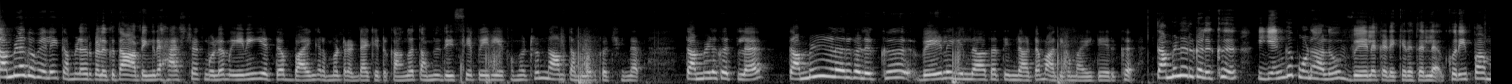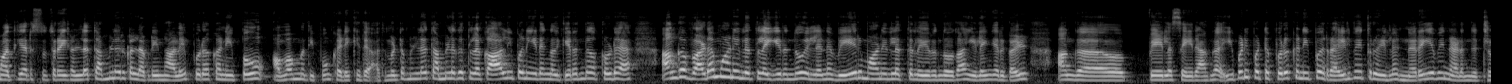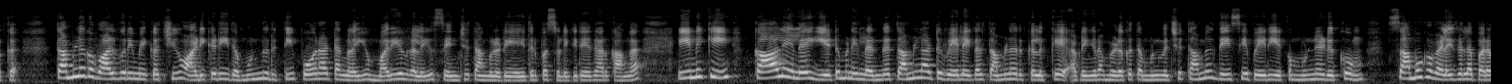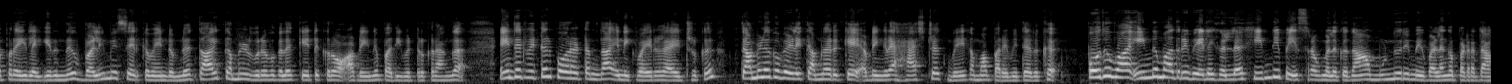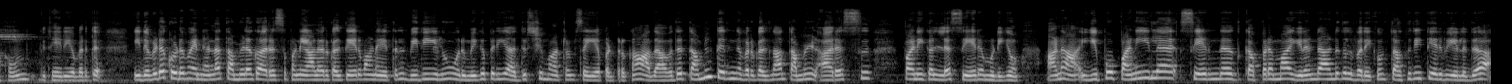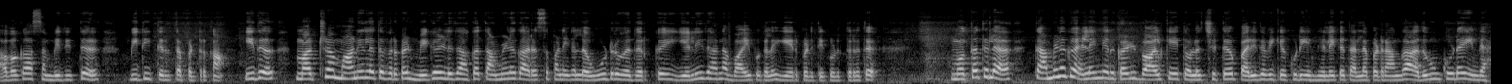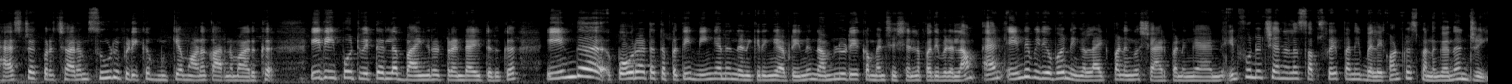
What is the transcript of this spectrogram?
தமிழக வேலை தமிழர்களுக்கு தான் அப்படிங்கிற ஹேஷ்டேக் மூலம் இணையத்தை பயங்கரமாக ட்ரெண்ட் ஆக்கிட்டு இருக்காங்க. தமிழ் தேசிய பேரியக்கம் மற்றும் நாம் தமிழர் கட்சியினர். தமிழகத்துல தமிழர்களுக்கு வேலை இல்லாத திண்டாட்டம் அதிகமாயிட்டே இருக்கு. தமிழர்களுக்கு எங்க போனாலும் வேலை கிடைக்கிறது இல்ல குறிப்பா மத்திய அரசு துறைகள்ல தமிழர்கள் அப்படின்னாலே புறக்கணிப்பும் அவமதிப்பும் கிடைக்குது. அது மட்டும் இல்ல தமிழகத்துல காலி பணியிடங்கள் இருந்தா கூட அங்க வட மாநிலத்துல இருந்தோ இல்லைன்னா வேறு மாநிலத்துல இருந்தோ தான் இளைஞர்கள் அங்க வேலை செய்கிறாங்க இப்படிப்பட்ட புறக்கணிப்பு ரயில்வே துறையில் நிறையவே நடந்துட்டுருக்கு. தமிழக வாழ்வுரிமை கட்சியும் அடிக்கடி இதை முன்னிறுத்தி போராட்டங்களையும் மறியல்களையும் செஞ்சு தங்களுடைய எதிர்ப்பை சொல்லிக்கிட்டே தான் இருக்காங்க. இன்னைக்கு காலையில் எட்டு மணிலேருந்து தமிழ்நாட்டு வேலைகள் தமிழர்களுக்கே அப்படிங்கிற முழக்கத்தை முன் வச்சு தமிழ் தேசிய பேரியக்கம் முன்னெடுக்கும் சமூக வலைதள பரப்புரையில் இருந்து வலிமை சேர்க்க வேண்டும்னு தாய் தமிழ் உறவுகளை கேட்டுக்கிறோம் அப்படின்னு பதிவிட்டிருக்கிறாங்க. இந்த ட்விட்டர் போராட்டம் தான் இன்னைக்கு வைரல் ஆயிட்டு இருக்கு தமிழக வேலை தமிழருக்கே அப்படிங்கிற ஹேஷ்டேக் வேகமாக பரவிட்டு இருக்கு. பொதுவாக இந்த மாதிரி வேலைகளில் ஹிந்தி பேசுகிறவங்களுக்கு தான் முன்னுரிமை வழங்கப்படுறதாகவும் தெரிய வருது. இதை விட கொடுமை என்னென்னா தமிழக அரசு பணியாளர்கள் தேர்வாணையத்தில் விதியிலும் ஒரு மிகப்பெரிய அதிர்ச்சி மாற்றம் செய்யப்பட்டிருக்கான் அதாவது தமிழ் தெரிந்தவர்கள் தான் தமிழ் அரசு பணிகளில் சேர முடியும். ஆனால் இப்போ பணியில் சேர்ந்ததுக்கப்புறமா இரண்டு ஆண்டுகள் வரைக்கும் தகுதி தேர்வு எழுத அவகாசம் விதித்து விதி திருத்தப்பட்டிருக்கான் இது மற்ற மாநிலத்தவர்கள் மிக எளிதாக தமிழக அரசு பணிகளில் ஊடுருவதற்கு எளிதான வாய்ப்புகளை ஏற்படுத்தி கொடுத்துருது. மொத்தத்தில் தமிழக இளைஞர்கள் வாழ்க்கையை தொலைச்சிட்டு பரிதவிக்கக்கூடிய நிலைக்கு தள்ளப்படுறாங்க. அதுவும் கூட இந்த ஹேஷ்டேக் பிரச்சாரம் சூடு பிடிக்க முக்கியமான காரணமாக இருக்குது இது இப்போ ட்விட்டரில் பயங்கர ட்ரெண்ட் ஆகிட்டு இருக்கு. இந்த போராட்டத்தை பற்றி நீங்கள் என்ன நினைக்கிறீங்க அப்படின்னு நம்மளுடைய கமெண்ட் செஷனில் பதிவிடலாம். அண்ட் இந்த வீடியோவை நீங்கள் லைக் பண்ணுங்கள் ஷேர் பண்ணுங்கள் அண்ட் இன்ஃபோனட் சேனலை சப்ஸ்கிரைப் பண்ணி பெல் ஐக்கான் ப்ரெஸ் பண்ணுங்கள் நன்றி.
